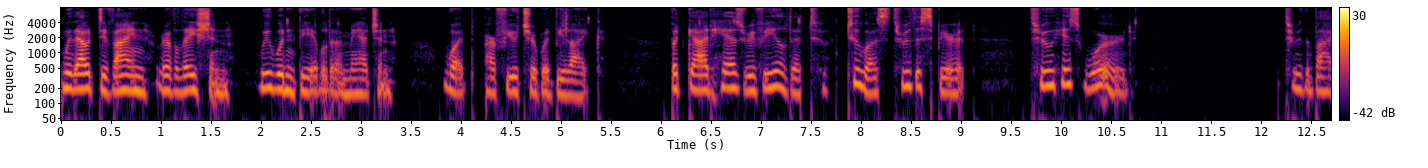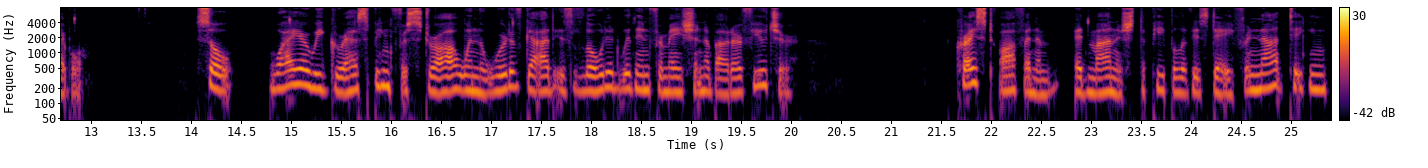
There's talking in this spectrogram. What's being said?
without divine revelation, we wouldn't be able to imagine what our future would be like. But God has revealed it to, us through the Spirit, through His Word, through the Bible. So, why are we grasping for straw when the Word of God is loaded with information about our future? Christ often admonished the people of his day for not taking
